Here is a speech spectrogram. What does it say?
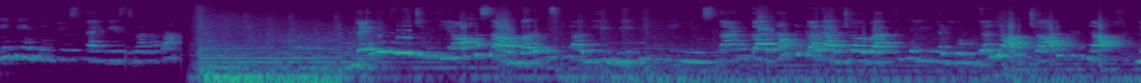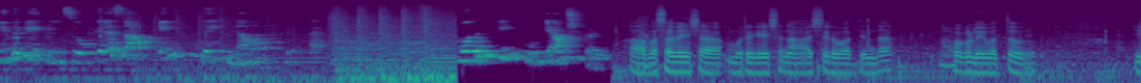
ಬಿಬಿಎಂಪಿ ನ್ಯೂಸ್ ನೈನ್ಗೆ ಸ್ವಾಗತ. ಬೆಂಗಳೂರು ಜಿಲ್ಲೆಯ ಹೊಸ ಭರವಸೆಯಾಗಿ ಬಿಬಿಎಂಪಿ ನ್ಯೂಸ್ ನೈನ್ ಕರ್ನಾಟಕ ರಾಜ್ಯ ವ್ಯಾಪ್ತಿಯಲ್ಲಿ ನಡೆಯುವ ಎಲ್ಲ ವಿಚಾರಗಳನ್ನ ನಿಮಗೆ ತಿಳಿಸುವ ಕೆಲಸ ಇನ್ಮುಂದೆ ನಮ್ಮದಾಗಿರುತ್ತೆ ಮೊದಲಿಗೆ ಮುಖ್ಯಾಂಶಗಳು. ಆ ಬಸವೇಶ ಮುರುಗೇಶನ ಆಶೀರ್ವಾದದಿಂದ ನಾವುಗಳು ಇವತ್ತು ಈ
